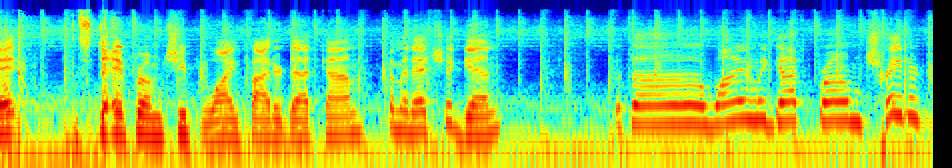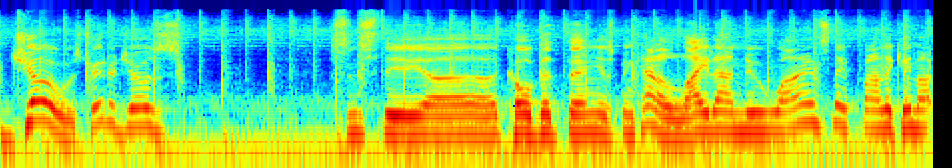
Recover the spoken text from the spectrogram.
Hey, it's Dave from CheapWineFinder.com coming at you again with a wine we got from Trader Joe's. Trader Joe's, since the uh, COVID thing, has been kind of light on new wines. They finally came out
